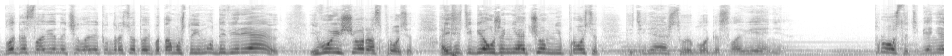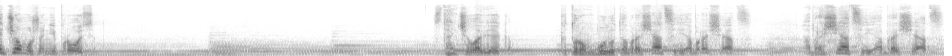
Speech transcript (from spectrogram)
Благословенный человек, он растет, потому что ему доверяют, его еще раз просят. А если тебя уже ни о чем не просят, ты теряешь свое благословение. Просто тебя ни о чем уже не просят. Стань человеком, к которому будут обращаться и обращаться. Обращаться и обращаться.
